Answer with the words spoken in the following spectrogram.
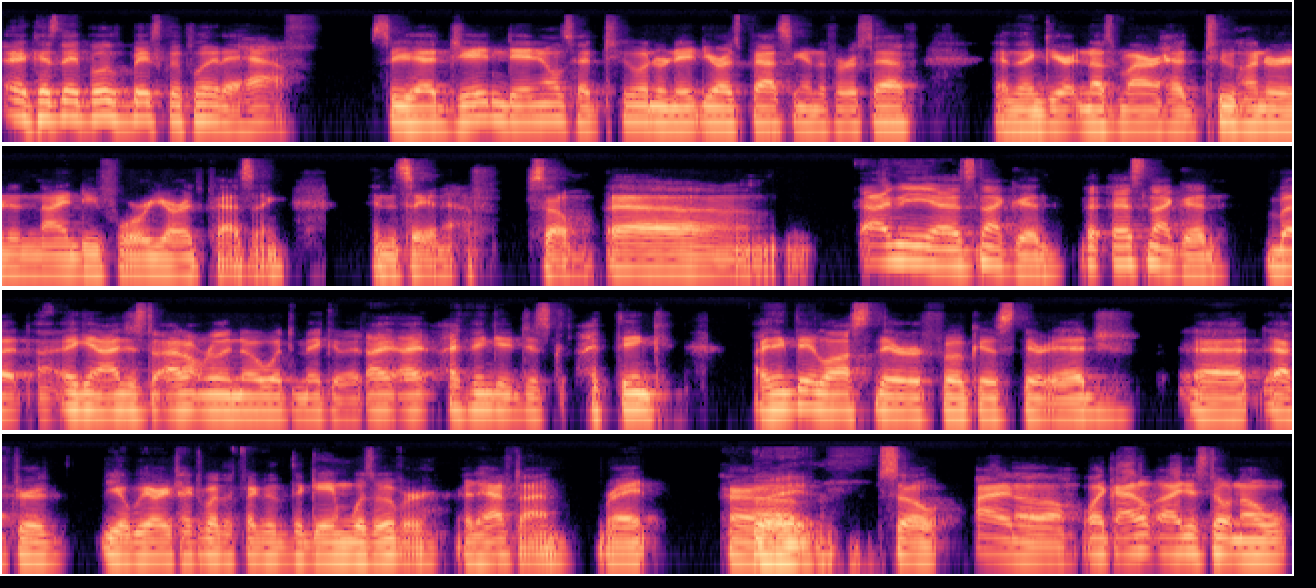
because they both basically played a half. So you had Jayden Daniels had 208 yards passing in the first half, and then Garrett Nussmeier had 294 yards passing in the second half. So um, I mean, yeah, it's not good. That's not good. But again, I just I don't really know what to make of it. I I, I think it just I think I think they lost their focus, their edge at after you know we already talked about the fact that the game was over at halftime, right? Um, Right. So I don't know. Like I don't. I just don't know.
